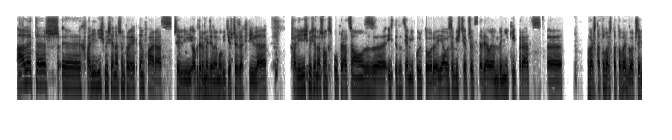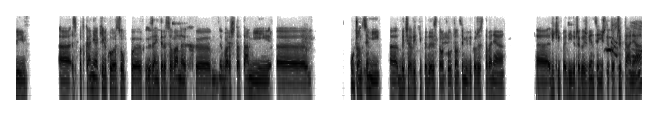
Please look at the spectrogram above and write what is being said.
Ale też e, chwaliliśmy się naszym projektem Faras, czyli o którym będziemy mówić jeszcze za chwilę. Chwaliliśmy się naszą współpracą z instytucjami kultury. Ja osobiście przedstawiałem wyniki prac warsztatu warsztatowego, czyli E, spotkania kilku osób e, zainteresowanych e, warsztatami uczącymi bycia wikipedystą, czy uczącymi wykorzystywania Wikipedii do czegoś więcej niż tylko czytania.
